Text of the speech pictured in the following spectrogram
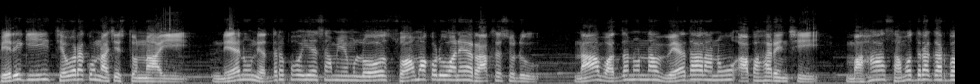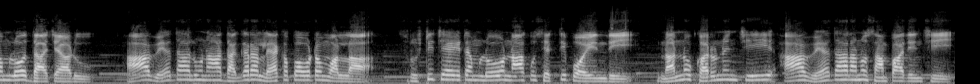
పెరిగి చివరకు నశిస్తున్నాయి. నేను నిద్రపోయే సమయంలో సోమకుడు అనే రాక్షసుడు. నా వద్దనున్న వేదాలను అపహరించి మహాసముద్ర గర్భంలో దాచాడు. ఆ వేదాలు నా దగ్గర లేకపోవటం వల్ల సృష్టి చేయటంలో నాకు శక్తి పోయింది. నన్ను కరుణించి ఆ వేదాలను సంపాదించి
